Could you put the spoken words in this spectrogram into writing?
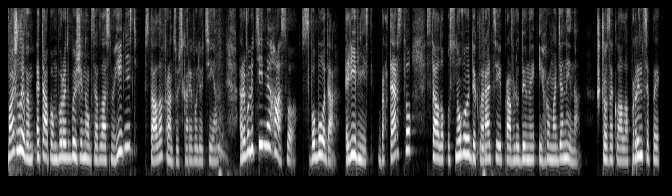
Важливим етапом боротьби жінок за власну гідність стала французька революція. Революційне гасло Свобода, рівність, братерство стало основою декларації прав людини і громадянина, що заклала принципи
